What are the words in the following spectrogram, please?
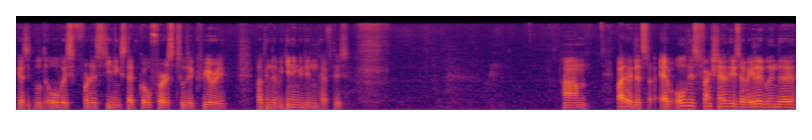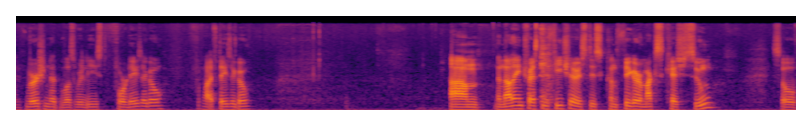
because it would always, for the seeding step, go first to the query. But in the beginning, we didn't have this. Um, by the way, that's ev- all these functionalities available in the version that was released four days ago, five days ago. Um, another interesting feature is this configure max cache zoom. So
